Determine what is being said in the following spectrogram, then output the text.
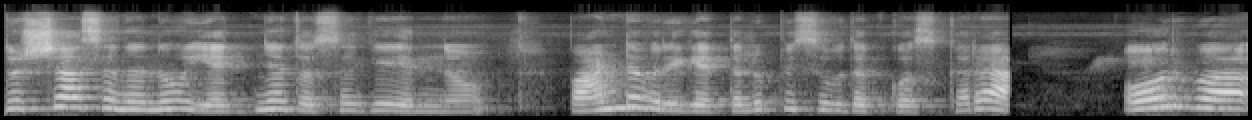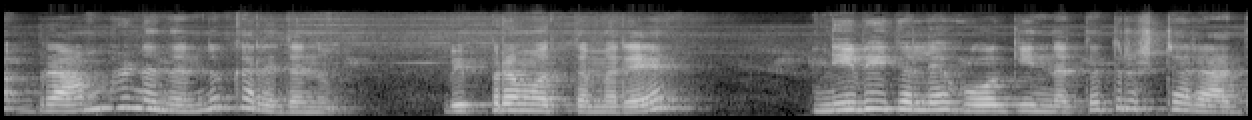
ದುಶ್ಯಾಸನನು ಯಜ್ಞದೊಸಗೆಯನ್ನು ಪಾಂಡವರಿಗೆ ತಲುಪಿಸುವುದಕ್ಕೋಸ್ಕರ ಓರ್ವ ಬ್ರಾಹ್ಮಣನನ್ನು ಕರೆದನು. ವಿಪ್ರಮೋತ್ತಮರೇ, ನೀವೀಗಲೇ ಹೋಗಿ ನತದೃಷ್ಟರಾದ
